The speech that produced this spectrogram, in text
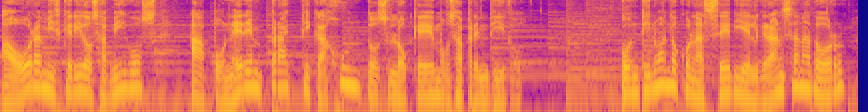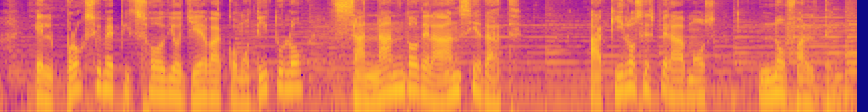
Ahora, mis queridos amigos, a poner en práctica juntos lo que hemos aprendido. Continuando con la serie El Gran Sanador, el próximo episodio lleva como título Sanando de la Ansiedad. Aquí los esperamos, no falten.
